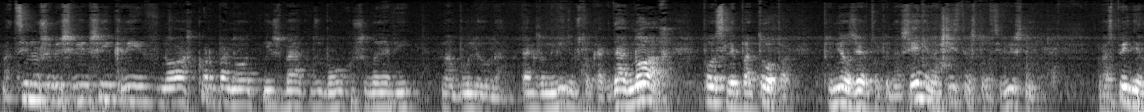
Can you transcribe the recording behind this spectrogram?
Мацину шебешвиль шикрив, Ноах корбанот, нишбак, джбоку шелояви, мабули. Также мы видим, что когда Ноах после потопа принес жертвоприношение, написано, что Всевышний воспринял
